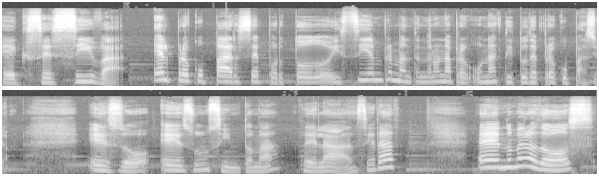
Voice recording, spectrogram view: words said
excesiva el preocuparse por todo y siempre mantener una, actitud de preocupación. Eso es un síntoma de la ansiedad. Eh, número dos,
